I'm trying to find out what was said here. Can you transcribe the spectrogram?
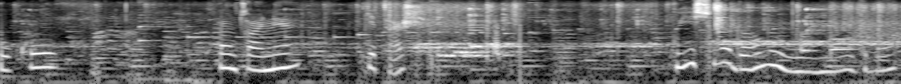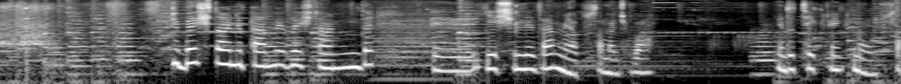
9, 10 tane yeter. Bu yeşiller daha mı ya acaba? Bir 5 tane pembe 5 tane de e, yeşilliden mi yapsam acaba? Ya da tek renk mi olsa?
